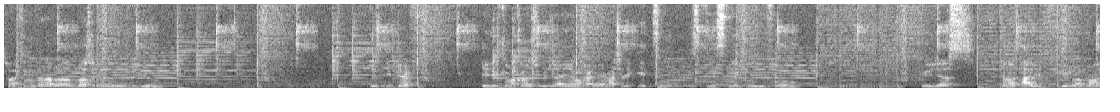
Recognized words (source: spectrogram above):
So I think that about the end of the video. Just if you have, if you come across this video and you have, actually eaten, eaten snake before, you just tell us how you feel about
